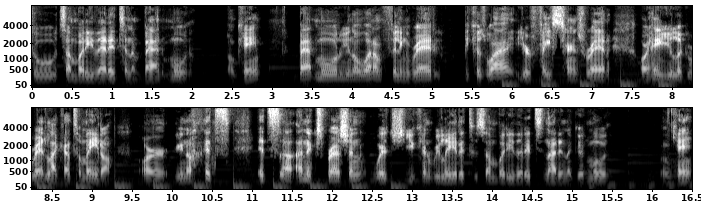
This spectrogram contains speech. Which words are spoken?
to somebody that it's in a bad mood. Okay, bad mood. You know what? I'm feeling red because why? Your face turns red, or hey, you look red like a tomato. Or you know, it's it's uh, an expression which you can relate it to somebody that it's not in a good mood. Okay,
